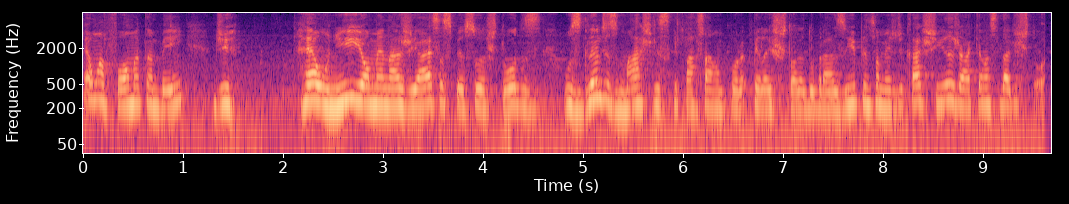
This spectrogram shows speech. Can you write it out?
é uma forma também de reunir e homenagear essas pessoas todas, os grandes mártires que passaram por, pela história do Brasil, principalmente de Caxias, já que é uma cidade histórica.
